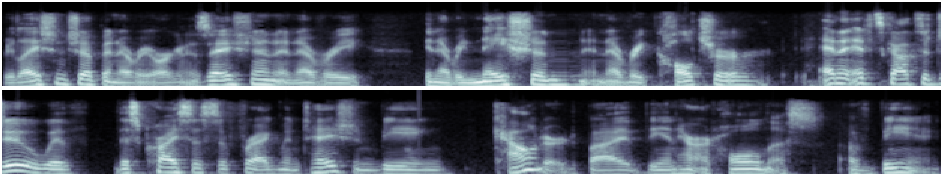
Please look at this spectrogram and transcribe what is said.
relationship, in every organization, in every in every nation, in every culture. And it's got to do with this crisis of fragmentation being countered by the inherent wholeness of being.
